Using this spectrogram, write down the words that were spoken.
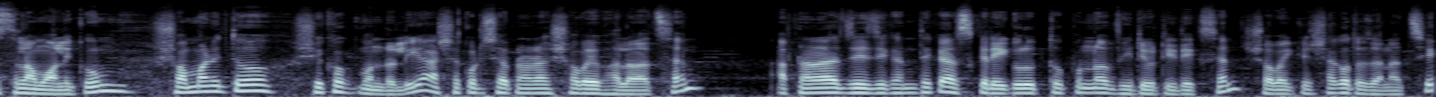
আসসালামু আলাইকুম। সম্মানিত শিক্ষক মণ্ডলী, আশা করছি আপনারা সবাই ভালো আছেন। আপনারা যে যেখান থেকে আজকের এই গুরুত্বপূর্ণ ভিডিওটি দেখছেন, সবাইকে স্বাগত জানাচ্ছি।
